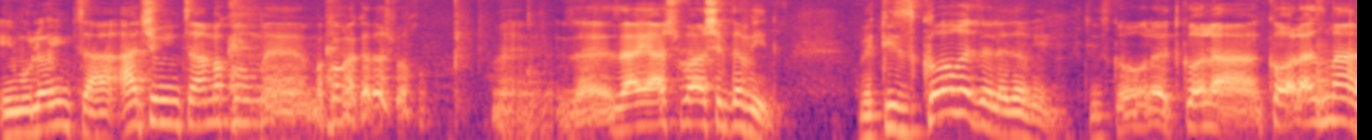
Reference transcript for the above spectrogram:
אם הוא לא ימצא, עד שהוא ימצא מקום, אה, מקום לקדוש ברוך הוא. אה, זה, זה היה השבועה של דוד. ותזכור את זה לדוד, תזכור לו את כל, ה, כל הזמן,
